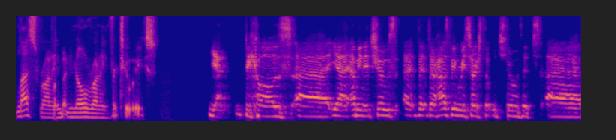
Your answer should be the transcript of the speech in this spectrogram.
less running, but no running for two weeks. Yeah, because uh, yeah, I mean, it shows uh, th- there has been research that would show that uh,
